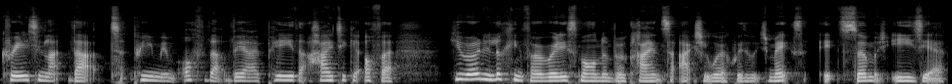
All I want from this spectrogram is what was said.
creating like that premium offer, that VIP, that high ticket offer, you're only looking for a really small number of clients to actually work with, which makes it so much easier.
